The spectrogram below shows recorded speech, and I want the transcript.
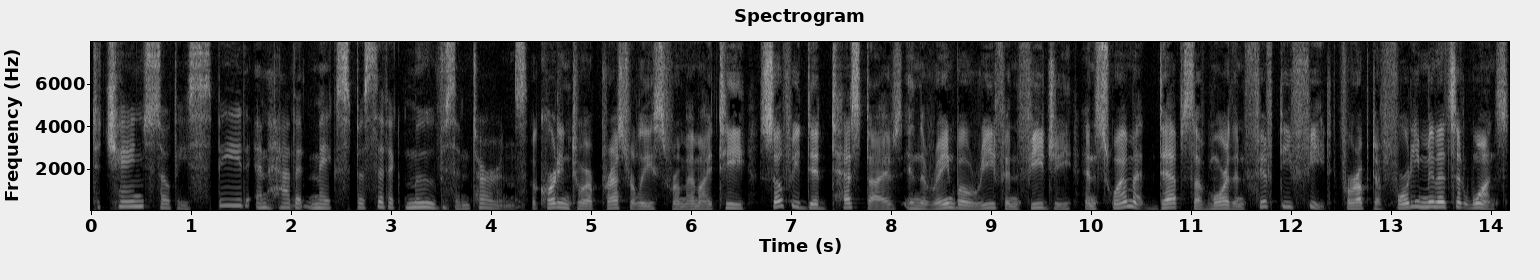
to change SoFi's speed and have it make specific moves and turns. According to a press release from MIT, SoFi did test dives in the Rainbow Reef in Fiji and swam at depths of more than 50 feet for up to 40 minutes at once,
